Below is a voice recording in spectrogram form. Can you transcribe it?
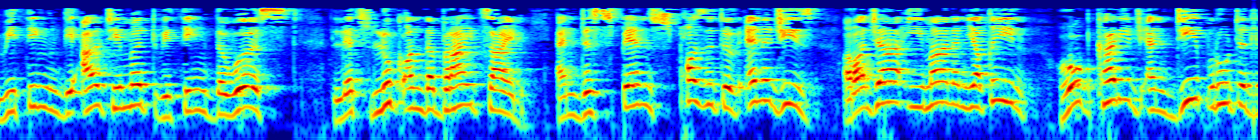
we think the ultimate, we think the worst. Let's look on the bright side and dispense positive energies, رجاء إيمان يقين هوب courage أن deep rooted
